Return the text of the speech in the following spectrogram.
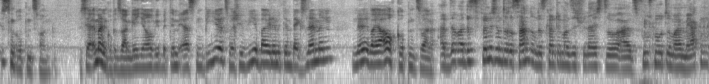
Ist ein Gruppenzwang. Ist ja immer ein Gruppenzwang. Genau wie mit dem ersten Bier, zum Beispiel wir beide mit dem Becks Lemon, ne, war ja auch Gruppenzwang. Aber das finde ich interessant und das könnte man sich vielleicht so als Fußnote mal merken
